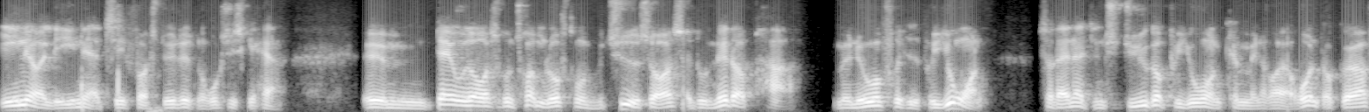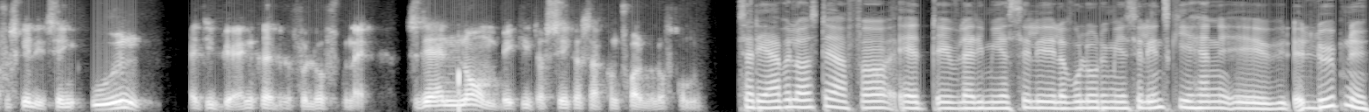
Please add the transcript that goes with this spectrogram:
ene og alene er til for at støtte den russiske her. Øhm, derudover så kontrol med luftrummet betyder så også, at du netop har manøvrefrihed på jorden, sådan at dine styrker på jorden kan man røre rundt og gøre forskellige ting, uden at de bliver angrebet fra luften af. Så det er enormt vigtigt at sikre sig kontrol med luftrummet. Så det er vel også derfor, at øh, Vladimir Zel eller Volodymyr Zelensky, han øh, løbende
